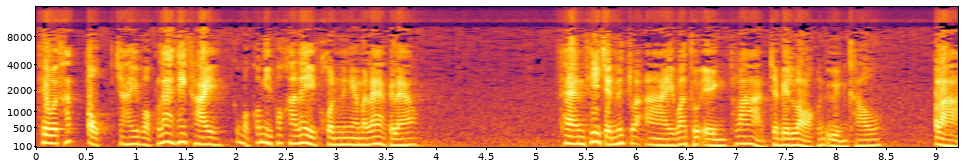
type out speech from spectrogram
เทวทัตตกใจบอกแลกให้ใคร ก็บอกก็มีพ่อค้าเล่อีกคนนึงไงมาแลกไปแล้ว แทนที่จะนึกละอายว่าตัวเองพลาดจะไปหลอกคนอื่นเขาเปล่า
